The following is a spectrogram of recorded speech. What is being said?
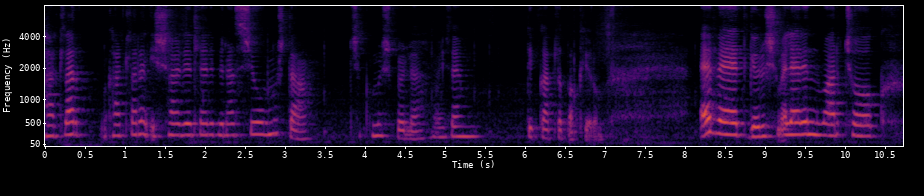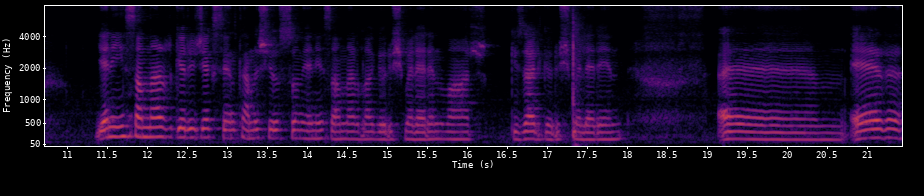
Kartlar kartların işaretleri biraz şey olmuş da çıkmış böyle. O yüzden dikkatli bakıyorum. Evet, görüşmelerin var çok. Yeni insanlar göreceksin, tanışıyorsun. Yeni insanlarla görüşmelerin var. Güzel görüşmelerin. Eee, eğer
